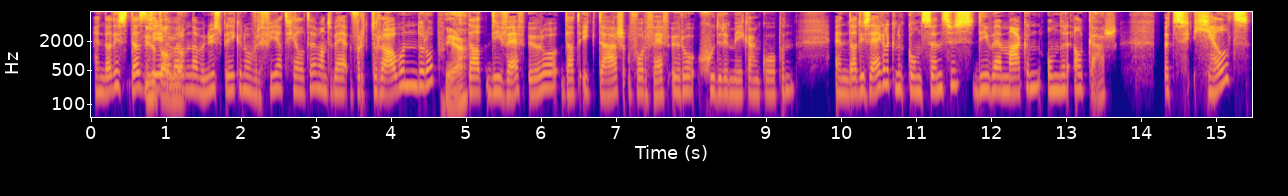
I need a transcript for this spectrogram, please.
En dat is, dat is de Is reden dan waarom dat we nu spreken over fiatgeld. Hè? Want wij vertrouwen erop Ja. dat die 5 euro, dat ik daar voor 5 euro goederen mee kan kopen. En dat is eigenlijk een consensus die wij maken onder elkaar. Het geld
